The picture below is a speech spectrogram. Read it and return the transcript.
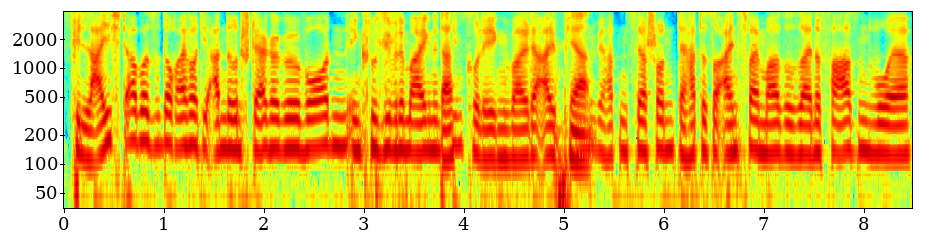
Vielleicht aber sind auch einfach die anderen stärker geworden, inklusive dem eigenen das, Teamkollegen, weil der Alpine, ja. wir hatten es ja schon, der hatte so ein, zwei Mal so seine Phasen, wo er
